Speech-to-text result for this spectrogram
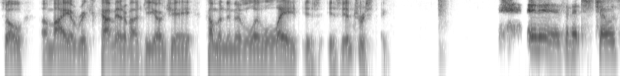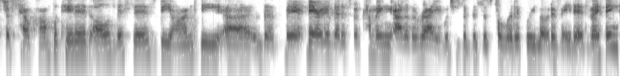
so uh, Maya Rick's comment about DOJ coming in a little late is is interesting. It is, and it shows just how complicated all of this is beyond the uh, the narrative that has been coming out of the right, which is that this is politically motivated. And I think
